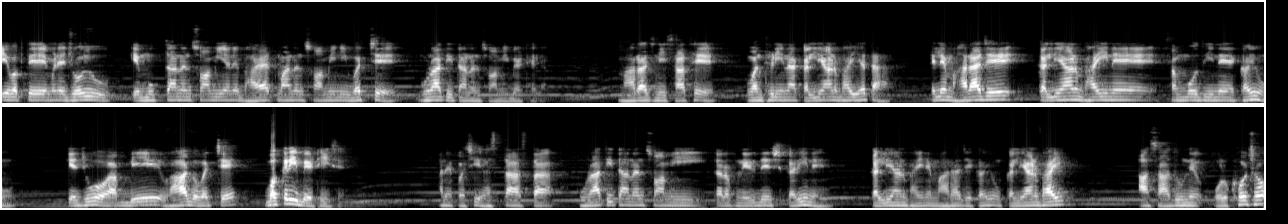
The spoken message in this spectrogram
એ વખતે એમણે જોયું કે મુક્તાનંદ સ્વામી અને ભાયાત્માનંદ સ્વામીની વચ્ચે ગુણાતીતાનંદ સ્વામી બેઠેલા. મહારાજની સાથે વંથળીના કલ્યાણભાઈ હતા. એટલે મહારાજે કલ્યાણભાઈને સંબોધીને કહ્યું કે, જુઓ, આ બે વાઘ વચ્ચે બકરી બેઠી છે. અને પછી હસતા હસતા ગુણાતીતાનંદ સ્વામી તરફ નિર્દેશ કરીને કલ્યાણભાઈને મહારાજે કહ્યું, કલ્યાણભાઈ, આ સાધુને ઓળખો છો?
